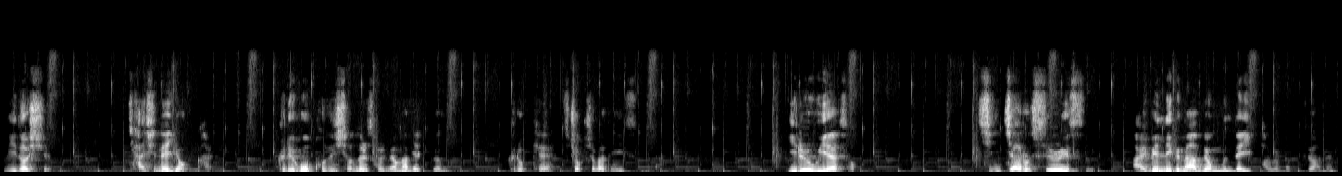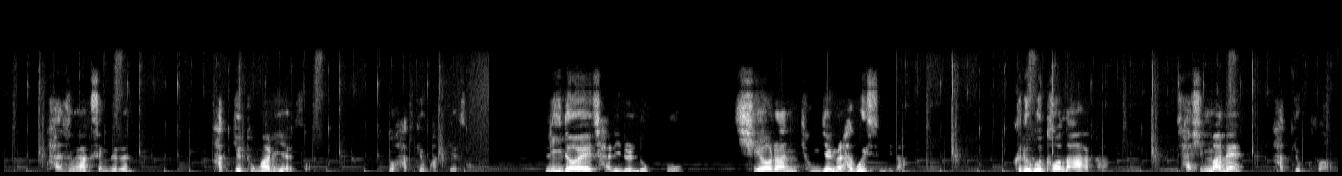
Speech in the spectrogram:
리더십, 자신의 역할, 그리고 포지션을 설명하게끔 그렇게 스트럭처가 되어 있습니다. 이를 위해서 진짜로 seriously 아이빌리그나 명문대 입학을 목표하는 다수의 학생들은 학교 동아리에서 또 학교 밖에서 리더의 자리를 놓고 치열한 경쟁을 하고 있습니다. 그리고 더 나아가 자신만의 학교 클럽,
